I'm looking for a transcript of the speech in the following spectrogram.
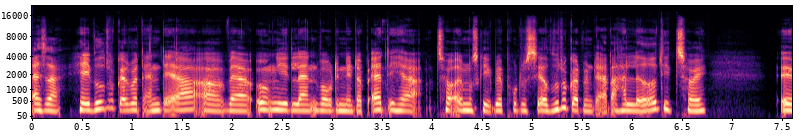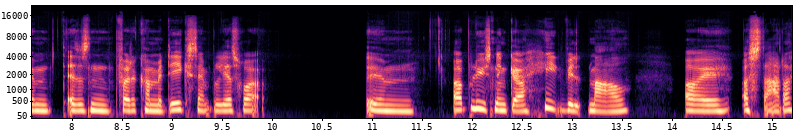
Altså, hey, ved du godt, hvordan det er at være ung i et land, hvor det netop er det her, tøjet måske bliver produceret? Ved du godt, hvem det er, der har lavet dit tøj? Øhm, altså sådan, for at komme med det eksempel, jeg tror, øhm, oplysning gør helt vildt meget, og, øh, og starter,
